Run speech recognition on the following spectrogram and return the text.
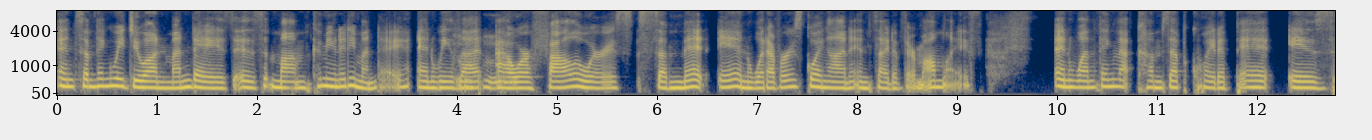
and something we do on Mondays is Mom Community Monday, and we let mm-hmm. our followers submit in whatever is going on inside of their mom life. And one thing that comes up quite a bit is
